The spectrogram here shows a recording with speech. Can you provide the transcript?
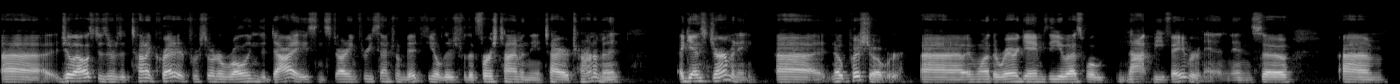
Uh, Jill Ellis deserves a ton of credit for sort of rolling the dice and starting three central midfielders for the first time in the entire tournament against Germany. Uh, no pushover uh, in one of the rare games the U.S. will not be favored in, and so. Um,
